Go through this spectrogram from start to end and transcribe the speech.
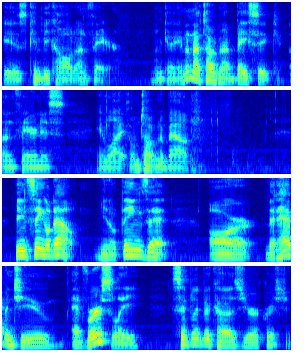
is can be called unfair. Okay, and I'm not talking about basic unfairness in life. I'm talking about being singled out. You know, things that are that happen to you adversely simply because you're a Christian,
